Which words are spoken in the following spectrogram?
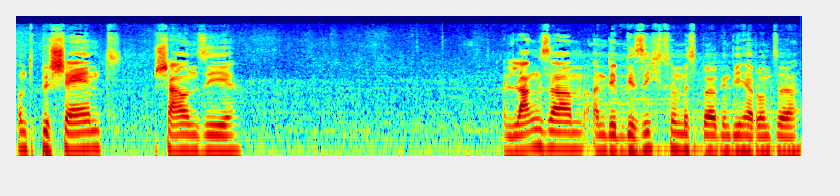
und beschämt schauen sie langsam an dem Gesicht von Miss Burgundy herunter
